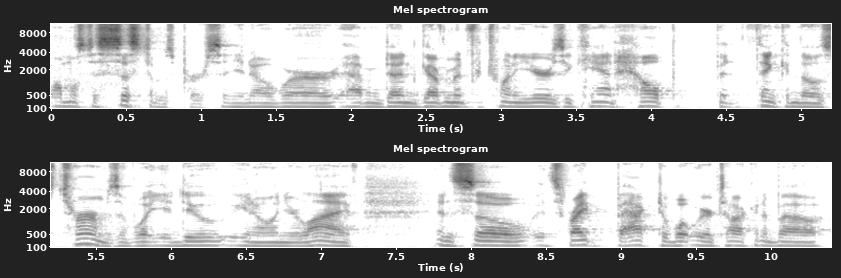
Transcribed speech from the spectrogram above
almost a systems person. You know, where having done government for 20 years, you can't help but think in those terms of what you do, you know, in your life. And so it's right back to what we were talking about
